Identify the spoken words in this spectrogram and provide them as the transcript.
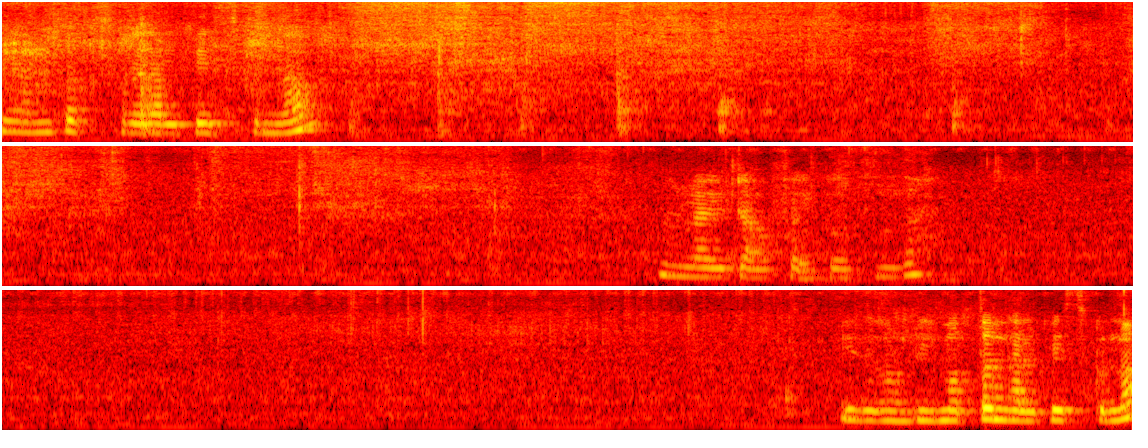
ఇదంతా ఒకసారి కలిపేసుకుందాం. లైట్ ఆఫ్ అయిపోతుందా? ఇదిగోండి మొత్తం కలిపేసుకున్నా.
